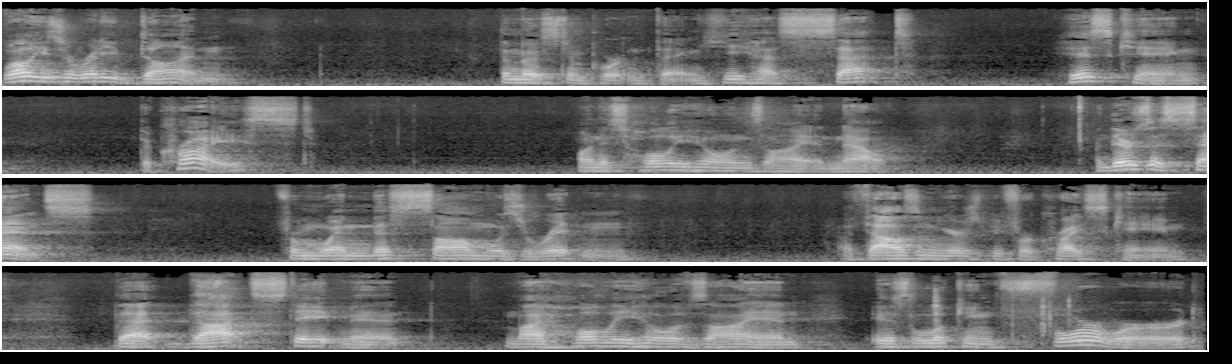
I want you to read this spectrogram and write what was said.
Well, he's already done the most important thing. He has set his king, the Christ, on his holy hill in Zion. Now, there's a sense from when this psalm was written, a thousand years before Christ came, that that statement, my holy hill of Zion, is looking forward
